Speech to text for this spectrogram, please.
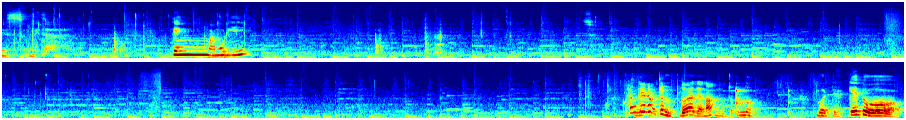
됐습니다. 땡 마무리. 참기름 좀 넣어야 되나? 음, 조금 넣어. 먹을 때 깨도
